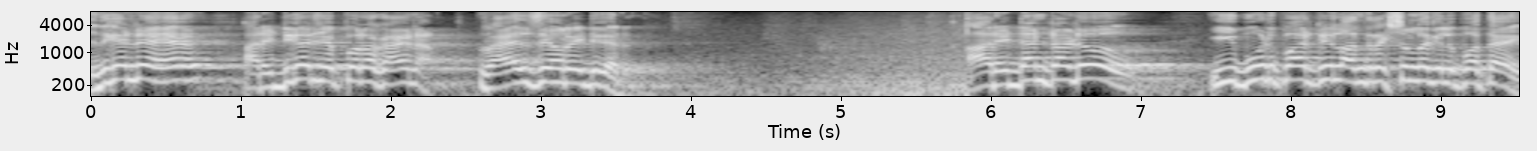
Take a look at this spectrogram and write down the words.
ఎందుకంటే ఆ రెడ్డి గారు చెప్పారు ఒక ఆయన రాయలసీమ రెడ్డి గారు. ఆ రెడ్డి అంటాడు ఈ మూడు పార్టీలు అంతరిక్షంలోకి వెళ్ళిపోతాయి.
